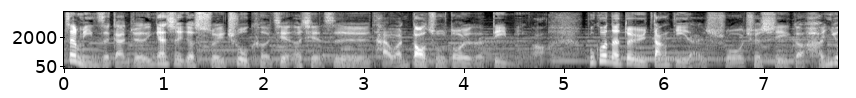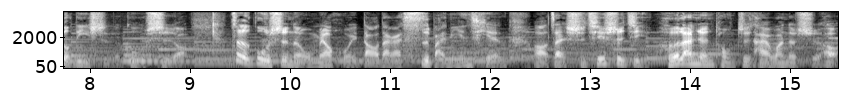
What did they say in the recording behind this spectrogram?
这名字感觉应该是一个随处可见，而且是台湾到处都有的地名哦。不过呢，对于当地来说，却是一个很有历史的故事哦。这个故事呢，我们要回到大概四百年前啊，在十七世纪，荷兰人统治台。台湾的时候，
